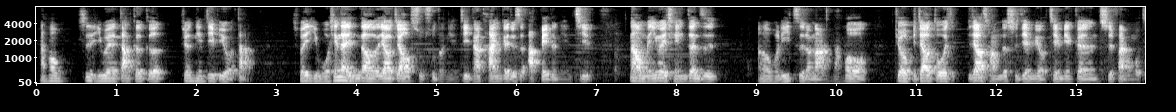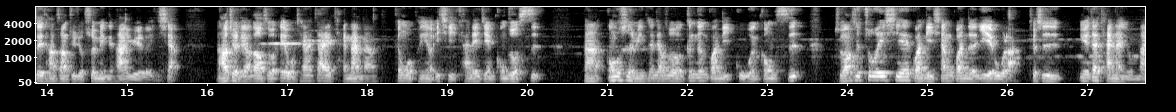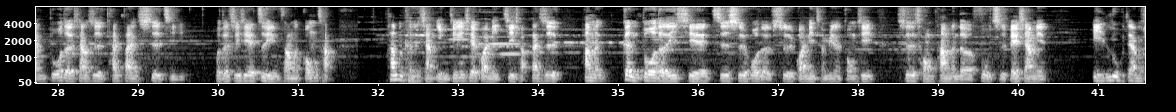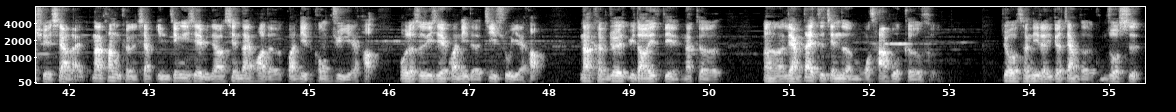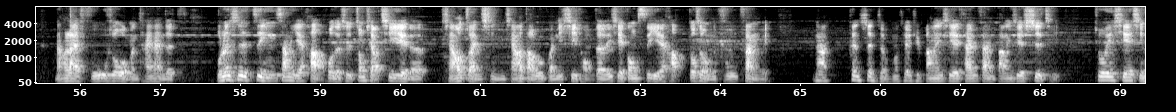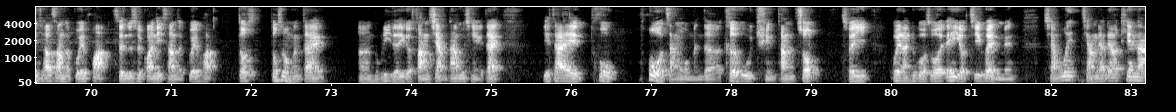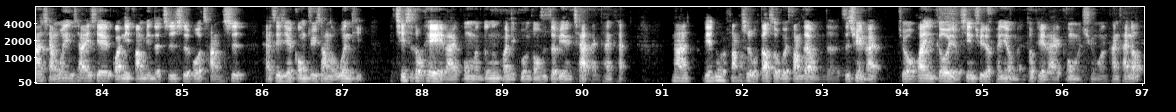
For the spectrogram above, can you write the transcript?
然后是一位大哥哥，就年纪比我大，所以我现在已经到了要叫叔叔的年纪，那他应该就是阿伯的年纪了。那我们因为前一阵子，呃，我离职了嘛，然后。就比较多、比较长的时间没有见面跟吃饭，我这一趟上去就顺便跟他约了一下，然后就聊到说，哎，我现在在台南呢，跟我朋友一起开了一间工作室，那工作室的名称叫做根根管理顾问公司，主要是做一些管理相关的业务啦，就是因为在台南有蛮多的像是摊贩市集或者是一些自营商的工厂，他们可能想引进一些管理技巧，但是他们更多的一些知识或者是管理层面的东西，是从他们的副职辈下面。一路这样学下来，那他们可能想引进一些比较现代化的管理的工具也好，或者是一些管理的技术也好，那可能就会遇到一点那个呃两代之间的摩擦或隔阂，就成立了一个这样的工作室，然后来服务说我们台南的，不论是自营商也好，或者是中小企业的想要转型、想要导入管理系统的一些公司也好，都是我们的服务范围。那更甚者，我们可以去帮一些摊贩、帮一些市集。做一些行销上的规划，甚至是管理上的规划，都是都是我们在呃努力的一个方向。那目前也在也在拓拓展我们的客户群当中。所以未来如果说哎有机会你们想问想聊聊天啊，想问一下一些管理方面的知识或尝试，还是一些工具上的问题，其实都可以来跟我们跟跟管理顾问公司这边洽谈看看。那联络的方式我到时候会放在我们的资讯来，就欢迎各位有兴趣的朋友们都可以来跟我们询问看看哦。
